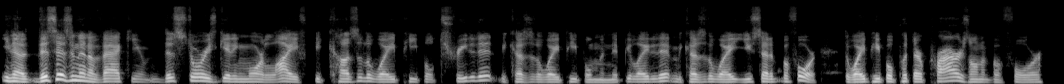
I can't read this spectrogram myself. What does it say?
You know, this isn't in a vacuum. This story's getting more life because of the way people treated it, because of the way people manipulated it, and because of the way you said it before, the way people put their priors on it before.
